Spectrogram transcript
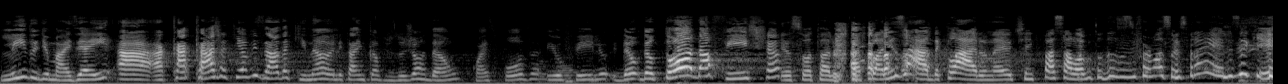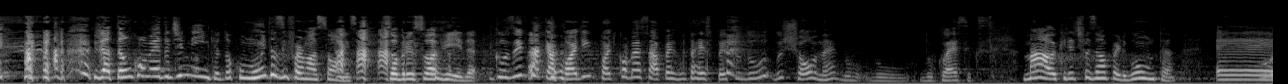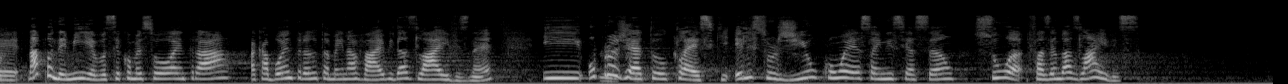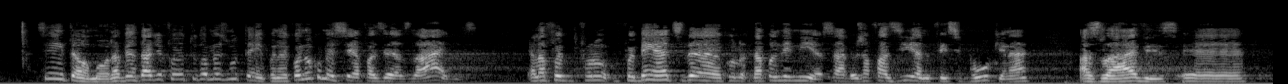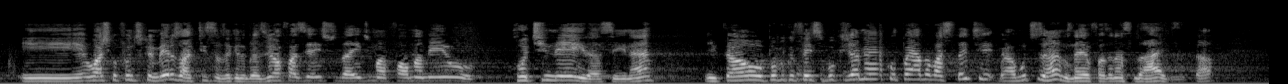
Lindo demais. E aí a, a Cacá já tinha avisado aqui, não, ele tá em Campos do Jordão com a esposa e o filho. Deu, deu toda a ficha. Eu sou atualizada, claro, né? Eu tinha que passar logo todas as informações para eles aqui. já estão com medo de mim, que eu tô com muitas informações sobre a sua vida. Inclusive, Cacá, pode, pode começar a pergunta a respeito do, do show, né? Do, do, do Classics. Mal, eu queria te fazer uma pergunta. É, na pandemia, você começou a entrar, acabou entrando também na vibe das lives, né? E o projeto Classic, ele surgiu com essa iniciação sua fazendo as lives? Sim, então, amor. Na verdade, foi tudo ao mesmo tempo, né? Quando eu comecei a fazer as lives, ela foi, foi, foi bem antes da, da pandemia, sabe? Eu já fazia no Facebook, né? As lives. É, e eu acho que eu fui um dos primeiros artistas aqui no Brasil a fazer isso daí de uma forma meio rotineira, assim, né? Então, o público do Facebook já me acompanhava bastante, há muitos anos, né? Eu fazendo as lives e tal.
